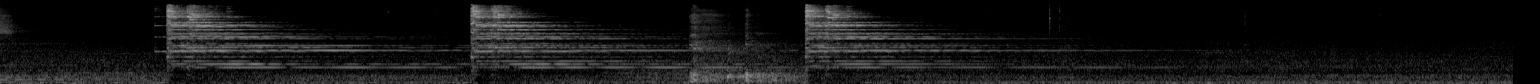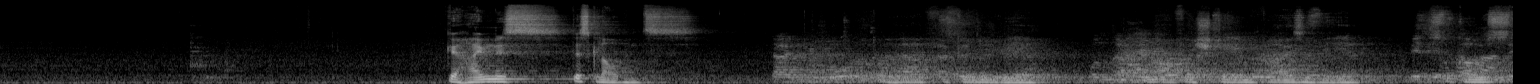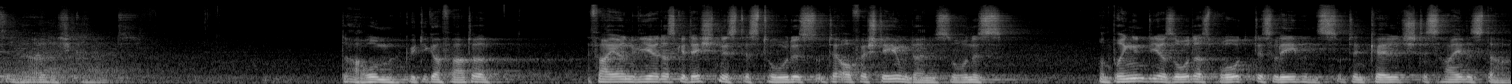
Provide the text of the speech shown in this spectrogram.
Geheimnis des Glaubens. Dein Tod, Herr, verkünden wir und dein Auferstehen preisen wir, bis du kommst in Herrlichkeit. Darum, gütiger Vater, feiern wir das Gedächtnis des Todes und der Auferstehung deines Sohnes und bringen dir so das Brot des Lebens und den Kelch des Heiles dar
